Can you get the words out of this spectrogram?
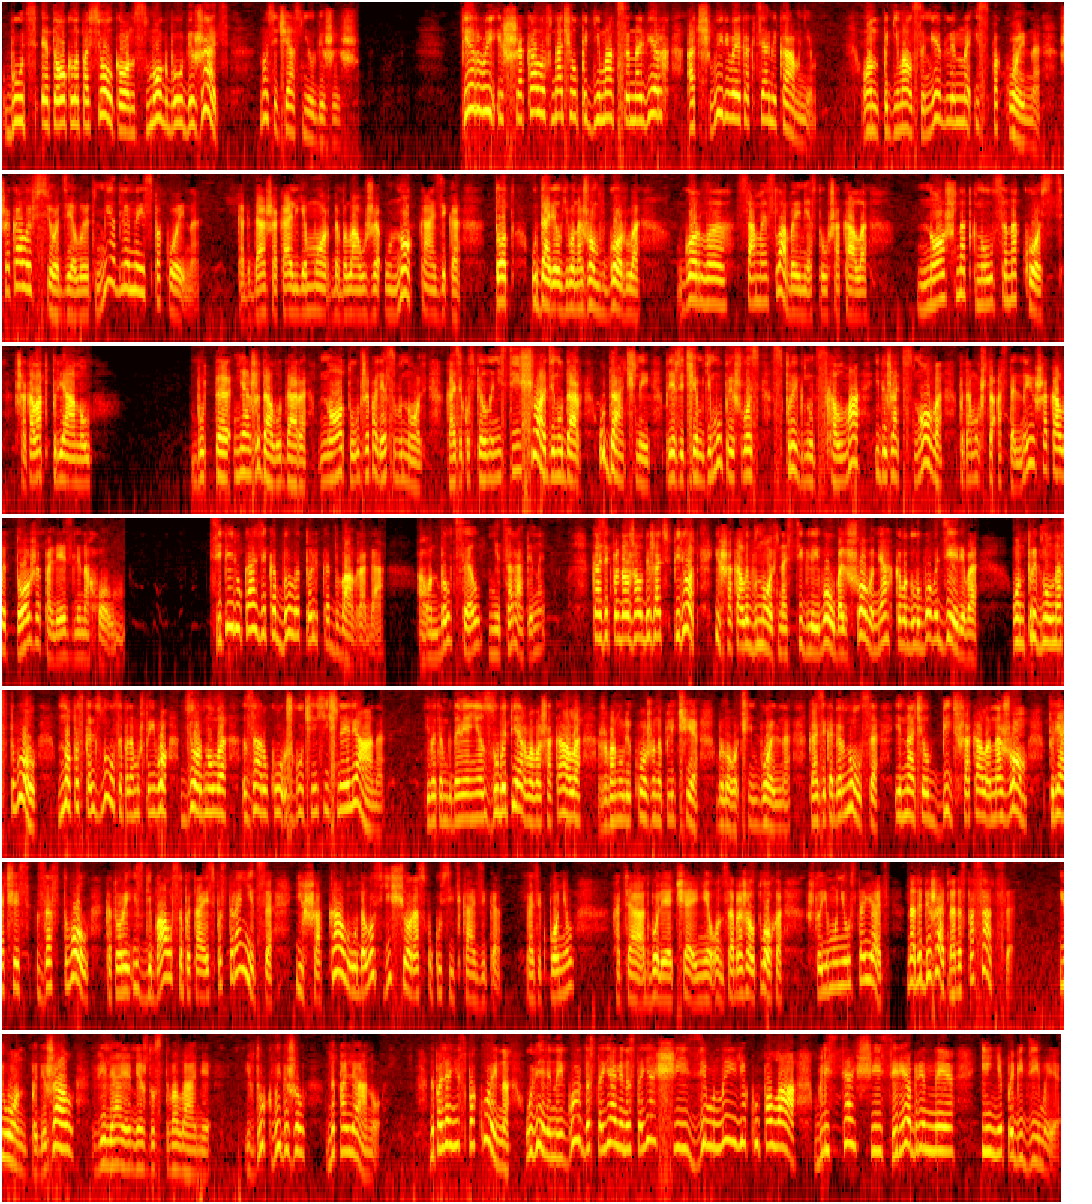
Будь это около поселка, он смог бы убежать, но сейчас не убежишь. Первый из шакалов начал подниматься наверх, отшвыривая когтями камни. Он поднимался медленно и спокойно. Шакалы все делают медленно и спокойно. Когда шакалья морда была уже у ног Казика, тот ударил его ножом в горло. Горло — самое слабое место у шакала. Нож наткнулся на кость. Шакал отпрянул — будто не ожидал удара, но тут же полез вновь. Казик успел нанести еще один удар, удачный, прежде чем ему пришлось спрыгнуть с холма и бежать снова, потому что остальные шакалы тоже полезли на холм. Теперь у Казика было только два врага, а он был цел, не царапины. Казик продолжал бежать вперед, и шакалы вновь настигли его у большого мягкого голубого дерева — он прыгнул на ствол, но поскользнулся, потому что его дернула за руку жгучая хищная лиана. И в это мгновение зубы первого шакала рванули кожу на плече. Было очень больно. Казик обернулся и начал бить шакала ножом, прячась за ствол, который изгибался, пытаясь посторониться. И шакалу удалось еще раз укусить Казика. Казик понял, хотя от боли и отчаяния он соображал плохо, что ему не устоять. Надо бежать, надо спасаться и он побежал, виляя между стволами, и вдруг выбежал на поляну. На поляне спокойно, уверенно и гордо стояли настоящие земные купола, блестящие, серебряные и непобедимые.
